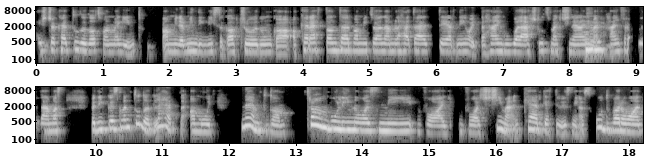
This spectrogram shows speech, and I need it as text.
és csak hát tudod, ott van megint, amire mindig visszakapcsolódunk, a, a kerettanterv, amitől nem lehet eltérni, hogy te hány googleást tudsz megcsinálni, meg hány felültámaszt, pedig közben tudod, lehetne amúgy, nem tudom, trambulinozni, vagy, vagy simán kergetőzni az udvaron,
